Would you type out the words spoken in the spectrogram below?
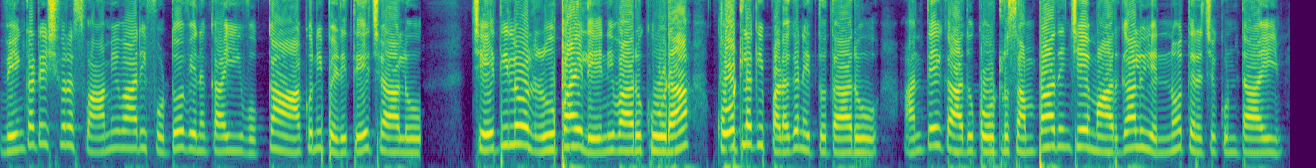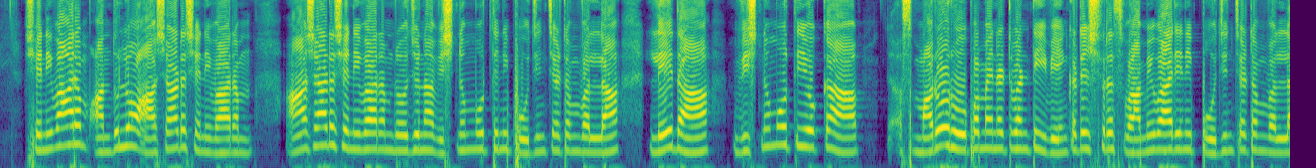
వెంకటేశ్వర స్వామివారి ఫోటో వెనక ఈ ఒక్క ఆకుని పెడితే చాలు. చేతిలో రూపాయి లేనివారు కూడా కోట్లకి పడగనెత్తుతారు. అంతేకాదు కోట్లు సంపాదించే మార్గాలు ఎన్నో తెరచుకుంటాయి. శనివారం అందులో ఆషాఢ శనివారం. ఆషాఢ శనివారం రోజున విష్ణుమూర్తిని పూజించటం వల్ల లేదా విష్ణుమూర్తి యొక్క మరో రూపమైనటువంటి వెంకటేశ్వర స్వామివారిని పూజించటం వల్ల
